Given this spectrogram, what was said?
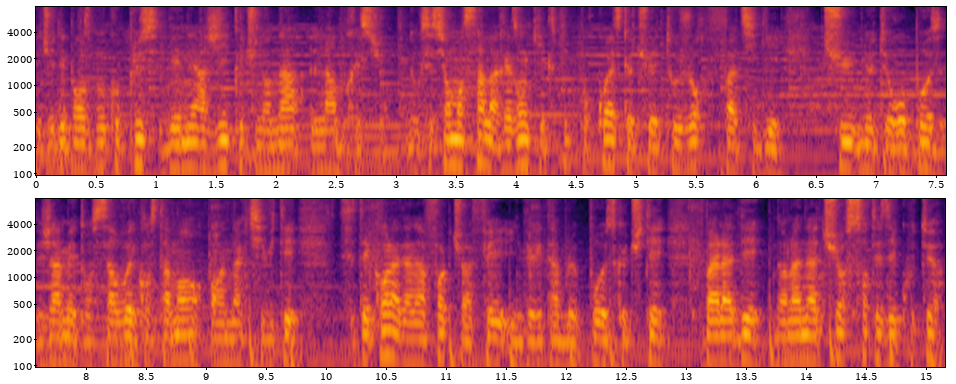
et tu dépenses beaucoup plus d'énergie que tu n'en as l'impression. Donc c'est sûrement ça la raison qui explique pourquoi est-ce que tu es toujours fatigué. Tu ne te reposes jamais, ton cerveau est constamment en activité. C'était quand la dernière fois que tu as fait une véritable pause, que tu t'es baladé dans la nature sans tes écouteurs,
